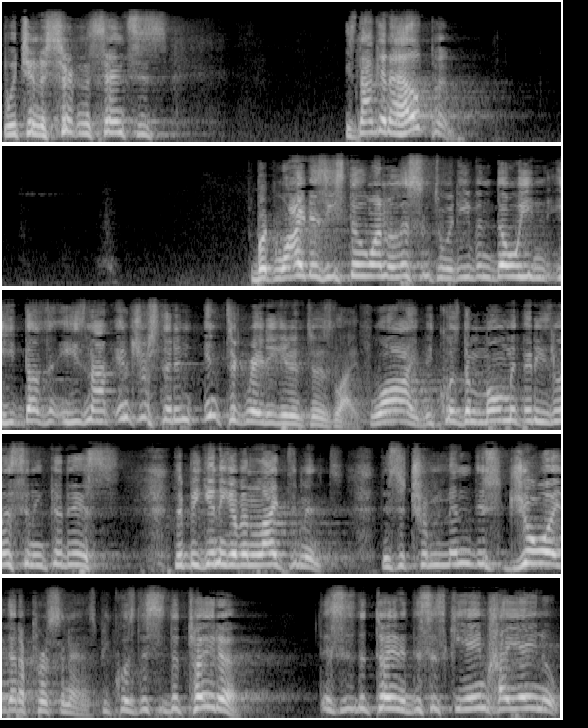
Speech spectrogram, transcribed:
which in a certain sense is, is not going to help him. But why does he still want to listen to it even though he, he doesn't, he's not interested in integrating it into his life? Why? Because the moment that he's listening to this, the beginning of enlightenment, there's a tremendous joy that a person has because this is the Torah. This is the Torah. This is Kiyem Chayenu.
